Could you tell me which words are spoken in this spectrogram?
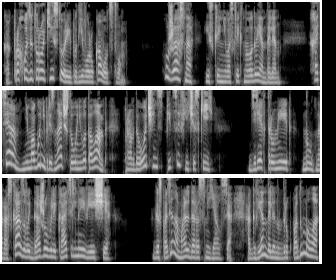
Как проходят уроки истории под его руководством? Ужасно, искренне воскликнула Гвендолин. Хотя не могу не признать, что у него талант, правда, очень специфический. Директор умеет нудно рассказывать даже увлекательные вещи. Господин Амальдо рассмеялся, а Гвендолин вдруг подумала,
